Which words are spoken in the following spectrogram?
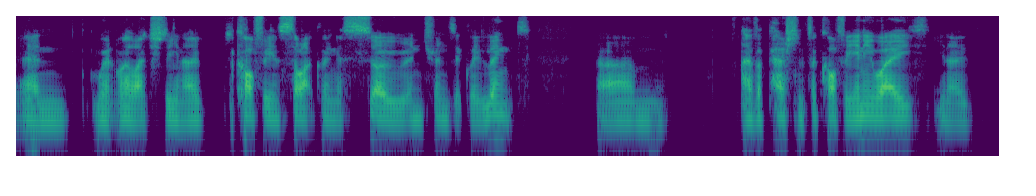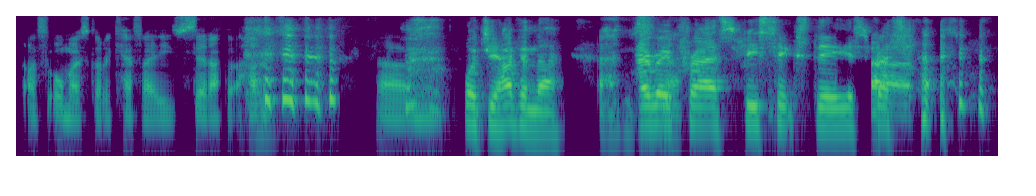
And went well. Actually, you know, coffee and cycling are so intrinsically linked. Um, I have a passion for coffee anyway. You know, I've almost got a cafe set up at home. um, what do you have in there? And, Aeropress, uh, V60, espresso. Uh,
